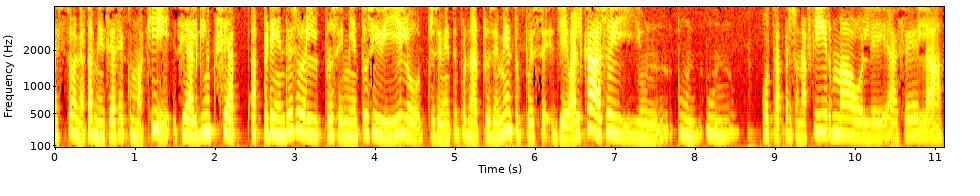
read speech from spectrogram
Estonia. También se hace como aquí. Si alguien se aprende sobre el procedimiento civil o el procedimiento penal, procedimiento, pues eh, lleva el caso y, otra persona firma o le hace la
